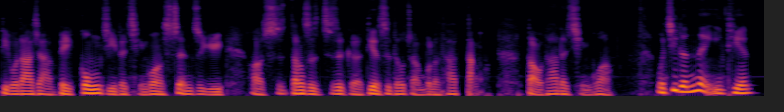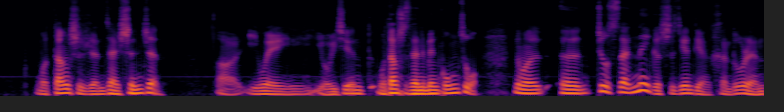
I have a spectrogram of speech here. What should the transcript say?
帝国大厦被攻击的情况，甚至于啊，是当时这个电视都转播了它倒倒塌的情况。我记得那一天，我当时人在深圳。啊，因为有一些，我当时在那边工作，那么，呃，就是在那个时间点，很多人，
